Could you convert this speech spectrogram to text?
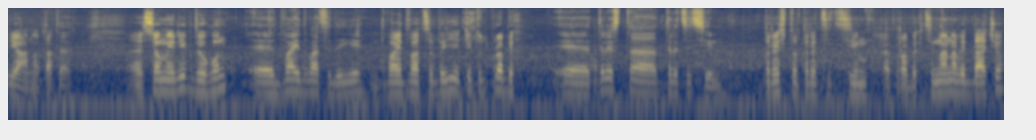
Viano, так. Так. Е, Сьомий рік, двигун, Е, 2,20 дає. 2,20 дає. Який тут пробіг? Е, 337. 337 пробіг. Ціна на віддачу.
